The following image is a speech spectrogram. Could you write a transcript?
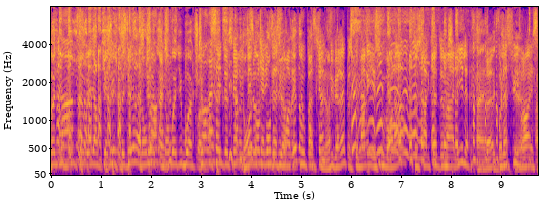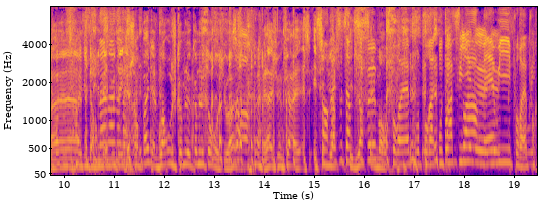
bonne, bonne savoyarde je peux te dire, elle envoie, elle envoie du bois. Je te Quoi. conseille de faire une délocalisation avec nous, Pascal, tu verrais, parce que Marie est souvent là. Ce sera le cas demain à Lille. Euh, faut la suivre, hein, et c'est pas tout le temps évident. Une bouteille de champagne, elle boit rouge comme le, comme le taureau, tu vois. Mais là, je vais me faire. Et c'est du, rajoute un c'est du petit peu harcèlement. Pour, pour, euh, raconter l'histoire. le- Mais le- oui, pour, euh, pour,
